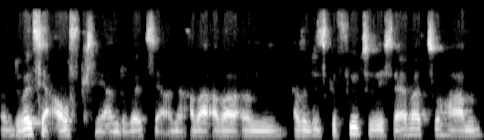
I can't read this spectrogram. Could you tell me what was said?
du willst ja aufklären, du willst ja, ne? aber, aber ähm, also dieses Gefühl zu sich selber zu haben,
